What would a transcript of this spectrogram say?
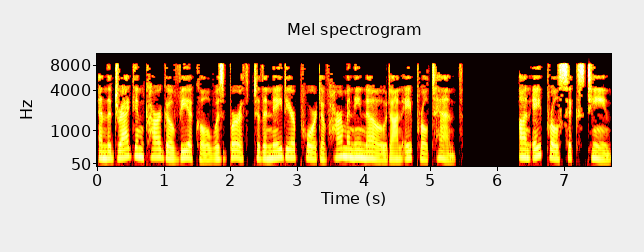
and the Dragon cargo vehicle was berthed to the nadir port of Harmony Node on April 10. On April 16,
